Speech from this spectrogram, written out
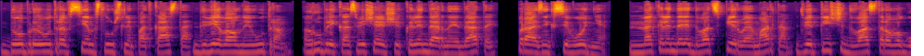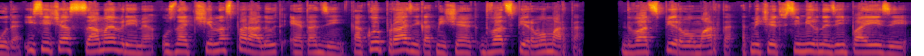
Доброе утро всем слушателям подкаста «Две волны утром». Рубрика, освещающая календарные даты. Праздник сегодня. На календаре 21 марта 2022 года. И сейчас самое время узнать, чем нас порадует этот день. Какой праздник отмечают 21 марта? 21 марта отмечают Всемирный день поэзии.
